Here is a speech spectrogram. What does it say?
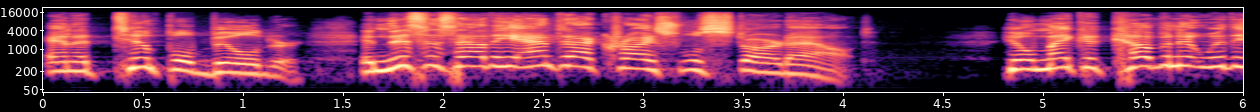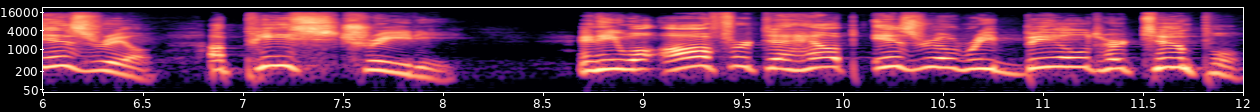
and a temple builder. And this is how the Antichrist will start out. He'll make a covenant with Israel, a peace treaty, and he will offer to help Israel rebuild her temple.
